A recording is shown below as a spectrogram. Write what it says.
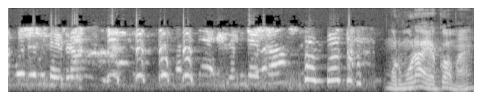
Από 70 ευρώ. 70 ευρώ. Μουρμουράει ακόμα, ε.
